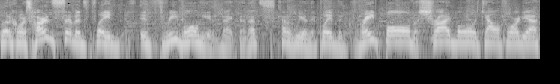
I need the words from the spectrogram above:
But of course, Hardin Simmons played in three bowl games back then. That's kind of weird. They played the Grape Bowl, the Shrine Bowl in California,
